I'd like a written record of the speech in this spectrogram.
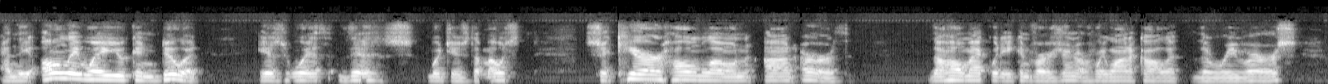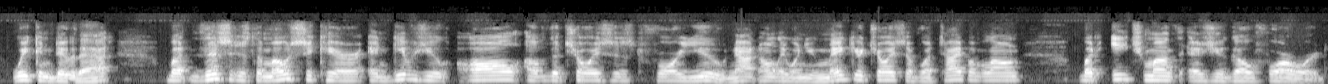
And the only way you can do it is with this, which is the most secure home loan on earth, the home equity conversion, or if we want to call it the reverse, we can do that. But this is the most secure and gives you all of the choices for you, not only when you make your choice of what type of loan, but each month as you go forward.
